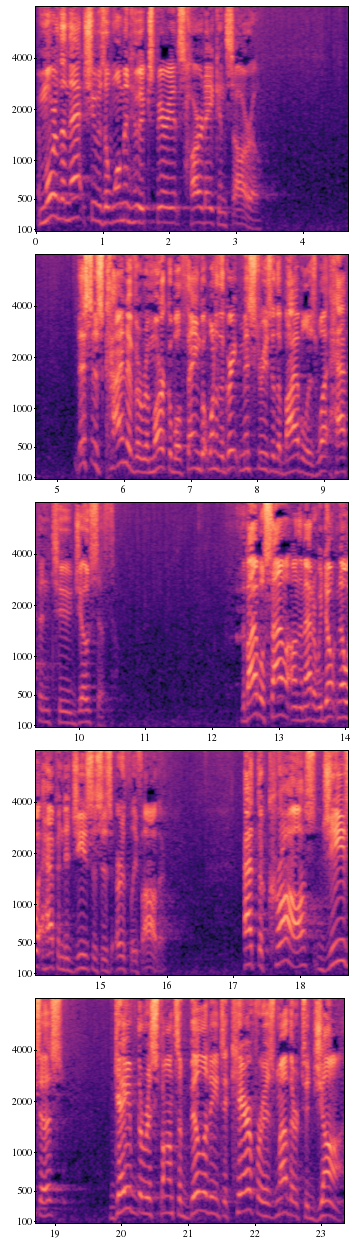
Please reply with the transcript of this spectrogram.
And more than that, she was a woman who experienced heartache and sorrow. This is kind of a remarkable thing, but one of the great mysteries of the Bible is what happened to Joseph. The Bible is silent on the matter. We don't know what happened to Jesus' earthly father. At the cross, Jesus gave the responsibility to care for his mother to John.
